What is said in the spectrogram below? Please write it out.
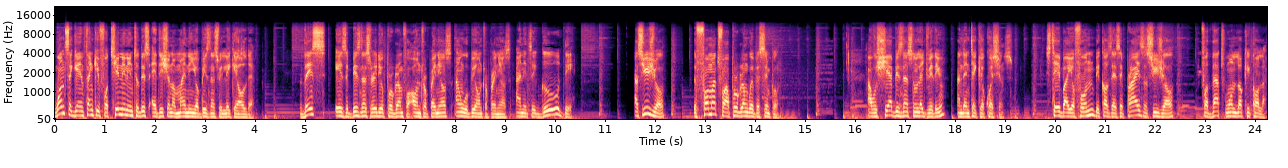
Once again, thank you for tuning into this edition of Minding Your Business with Leke Alder. This is a business radio program for entrepreneurs and will be entrepreneurs, and it's a good day. As usual, the format for our program will be simple. I will share business knowledge with you and then take your questions. Stay by your phone because there's a prize as usual for that one lucky caller.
